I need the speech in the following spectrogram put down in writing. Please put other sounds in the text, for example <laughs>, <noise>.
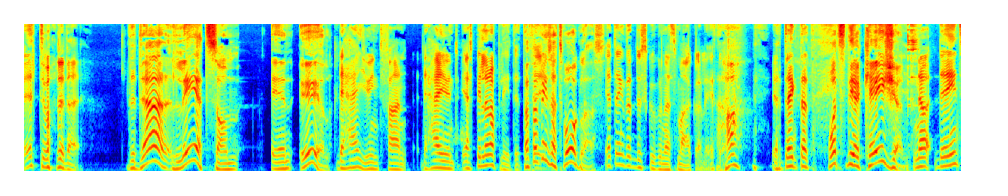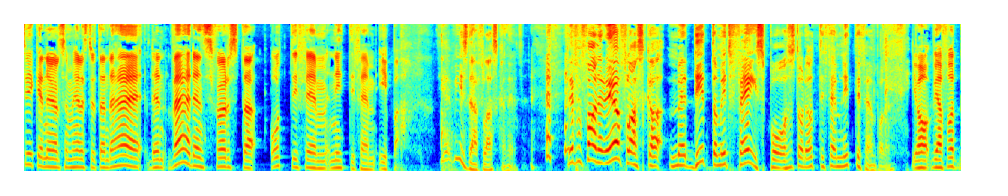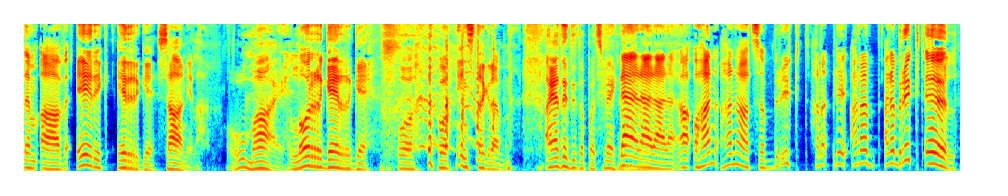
Vet du vad det där är? Det där lät som en öl. Det här är ju inte fan, det här är ju inte, jag spelar upp lite. Varför Det- finns det två glas? Jag tänkte att du skulle kunna smaka lite. Jaha. <laughs> Jag tänkte att, What's the occasion? no, det är inte vilken öl som helst utan det här är den världens första 85-95 IPA. Ja, vis där flaskan hit. Det är för fan en ölflaska med ditt och mitt face på och så står det 85-95 på den. Ja, vi har fått dem av Erik Erge Sanila. Oh my. Lorgerge på, på Instagram. <laughs> Ah, jag tänkte titta på ett smeknamn. Där, där, där, där. Ja, och han, han har alltså bryggt, han har, det, han, har, han har bryggt öl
